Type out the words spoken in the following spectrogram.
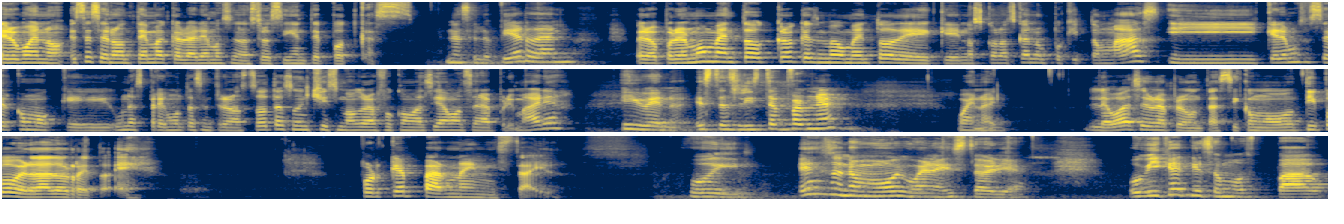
Pero bueno, este será un tema que hablaremos en nuestro siguiente podcast. No se lo pierdan. Pero por el momento creo que es momento de que nos conozcan un poquito más y queremos hacer como que unas preguntas entre nosotras, un chismógrafo como hacíamos en la primaria. Y bueno, ¿estás lista, partner? Bueno, le voy a hacer una pregunta así como tipo verdad o reto. Eh. ¿Por qué in Style? Uy, es una muy buena historia. Ubica que somos Pau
